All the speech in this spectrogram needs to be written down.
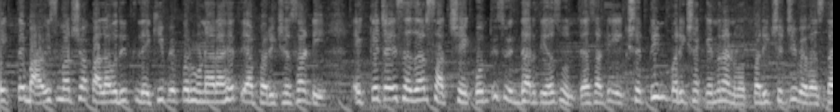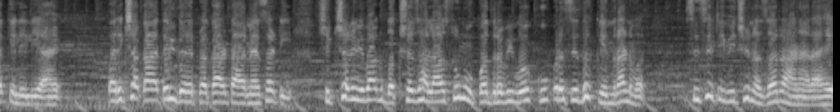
एक ते बावीस मार्च या कालावधीत लेखी पेपर होणार आहेत. या परीक्षेसाठी एक्केचाळीस हजार सातशे एकोणतीस विद्यार्थी असून त्यासाठी एकशे तीन परीक्षा केंद्रांवर परीक्षेची व्यवस्था केलेली आहे. परीक्षा काळातील गैरप्रकार टाळण्यासाठी शिक्षण विभाग दक्ष झाला असून उपद्रवी व कुप्रसिद्ध केंद्रांवर सीसीटीव्हीची नजर राहणार आहे.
